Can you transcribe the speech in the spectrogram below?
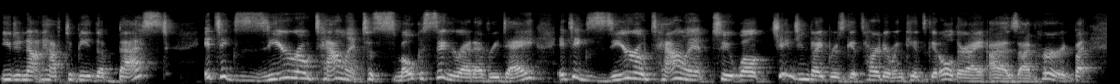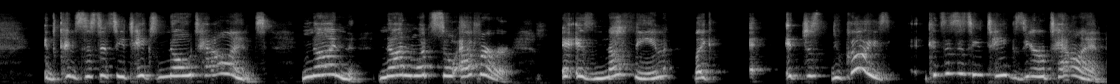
You do not have to be the best. It takes zero talent to smoke a cigarette every day. It takes zero talent to, well, changing diapers gets harder when kids get older, I, as I've heard, but consistency takes no talent. None, none whatsoever. It is nothing like it just, you guys, consistency takes zero talent.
